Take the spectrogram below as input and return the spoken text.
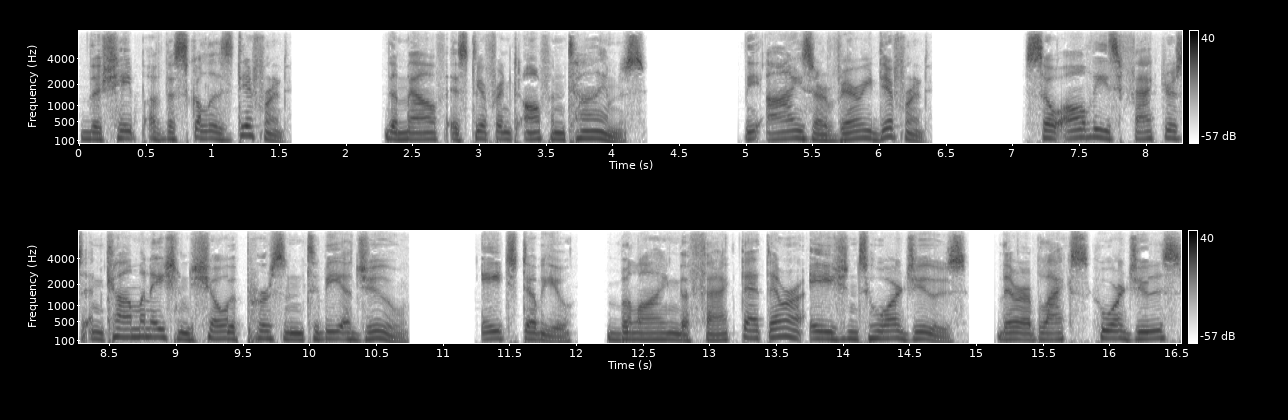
the shape of the skull is different. The mouth is different oftentimes. The eyes are very different. So all these factors and combinations show a person to be a Jew. H.W., belying the fact that there are Asians who are Jews, there are blacks who are Jews?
